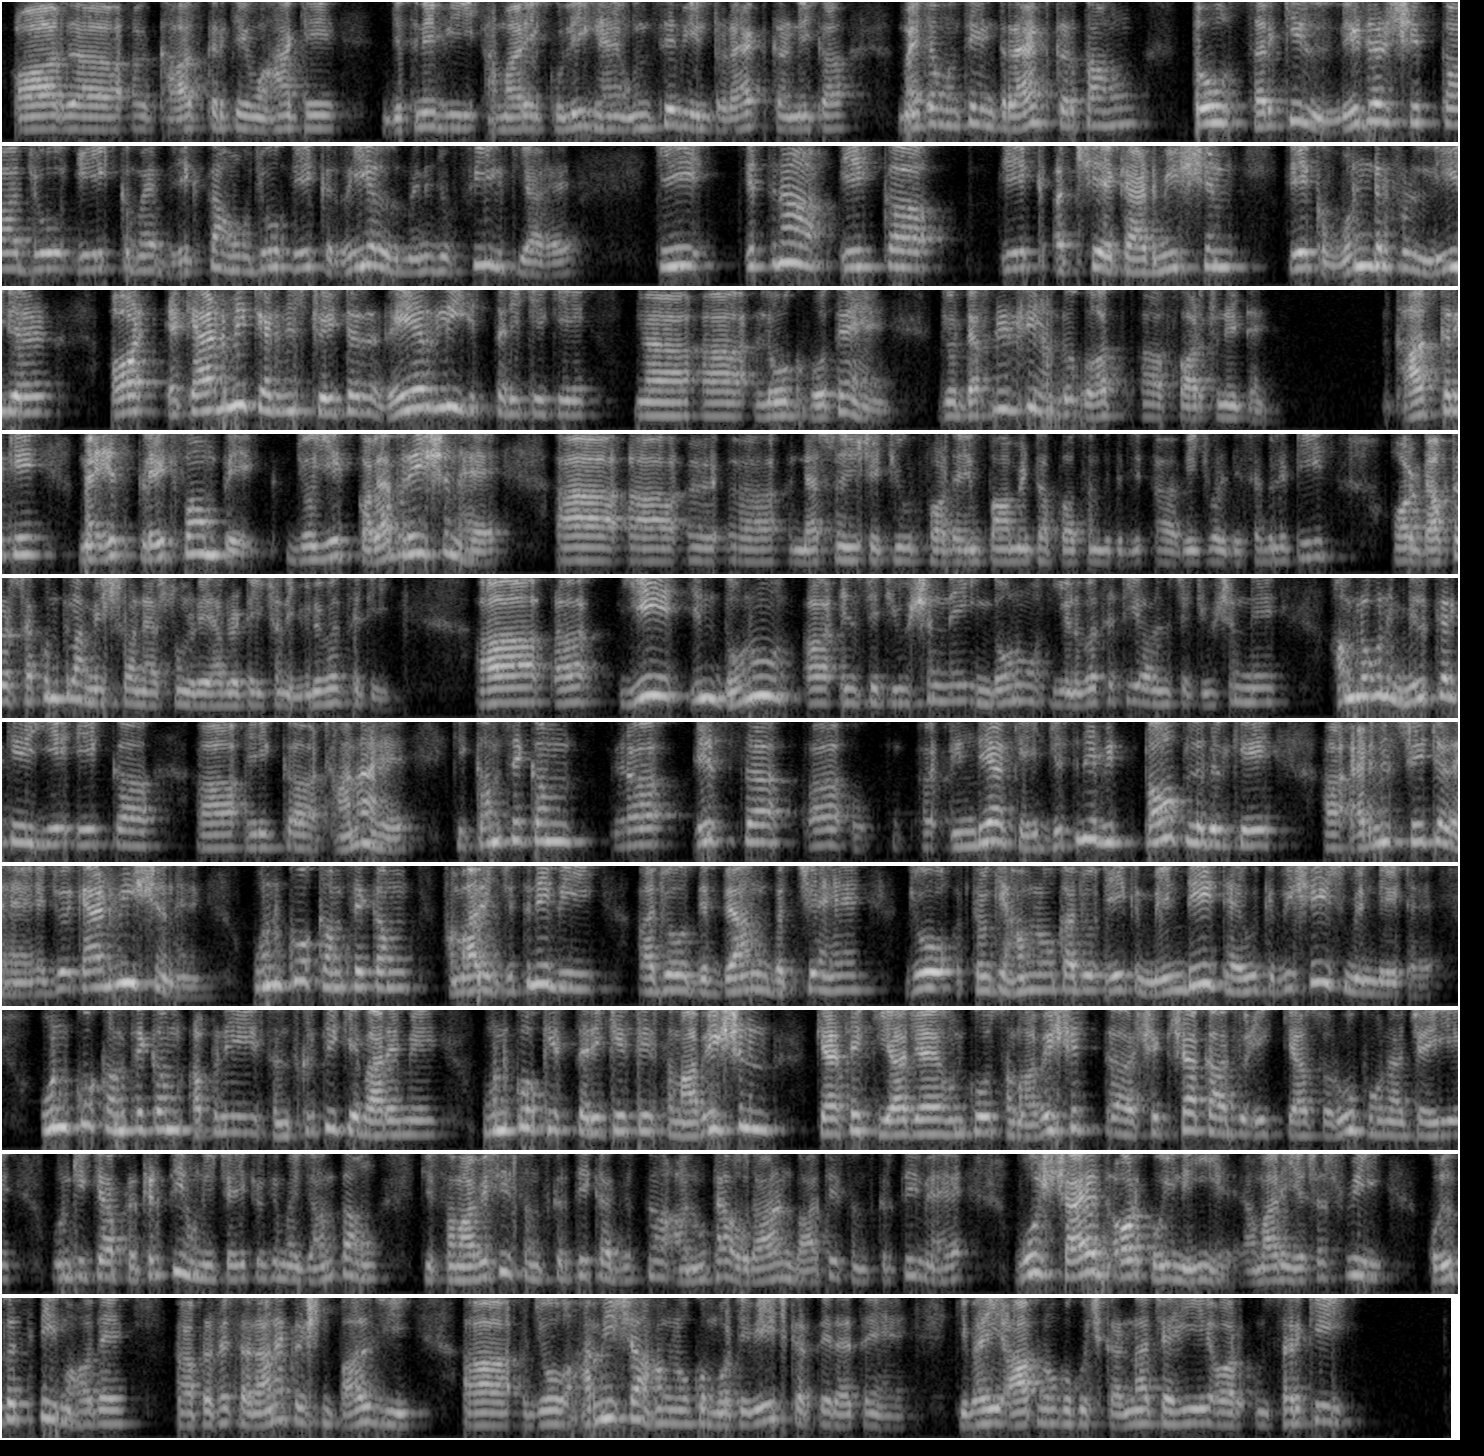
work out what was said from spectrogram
और खास करके वहाँ के जितने भी हमारे कुलीग हैं उनसे भी इंटरेक्ट करने का। मैं जब उनसे इंटरेक्ट करता हूँ तो सर की लीडरशिप का जो एक मैं देखता हूँ जो एक रियल मैंने जो फील किया है कि इतना एक एक अच्छे एकेडमिशियन एक वंडरफुल लीडर और एकेडमिक एडमिनिस्ट्रेटर रेयरली इस तरीके के आ, आ, लोग होते हैं जो डेफिनेटली हम लोग बहुत फॉर्चुनेट हैं। खास करके मैं इस प्लेटफॉर्म पे जो ये कोलैबोरेशन है national institute for the empowerment of person with visual disabilities और doctor Shakuntala Mishra national rehabilitation university ये इन दोनों इंस्टीट्यूशन ने, इन दोनों यूनिवर्सिटी और इंस्टीट्यूशन ने हम लोगों ने मिलकर के ये एक एक ठाना है कि कम से कम इस इंडिया के जितने भी टॉप लेवल के एडमिनिस्ट्रेटर हैं, जो एकेडमिशियन हैं, उनको कम से कम हमारे जितने भी जो दिव्यांग बच्चे हैं, जो, क्योंकि हम लोगों का जो एक मैंडेट है, वो एक विशेष मैंडेट है उनको कम से कम अपनी संस्कृति के बारे में, उनको किस तरीके से समावेशन कैसे किया जाए, उनको समावेशित शिक्षा का जो एक क्या स्वरूप होना चाहिए, उनकी क्या प्रकृति होनी चाहिए, क्योंकि मैं जानता हूँ कि समावेशी संस्कृति का जितना अनूठा उदाहरण भारतीय संस्कृति में है, वो शायद और कोई नहीं है। हमारे यशस्वी कुलपति महोदय प्रोफेसर राना कृष्ण पाल जी जो हमेशा हम लोग को मोटिवेट करते रहते हैं कि भाई आप लोगों को कुछ करना चाहिए और सर की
